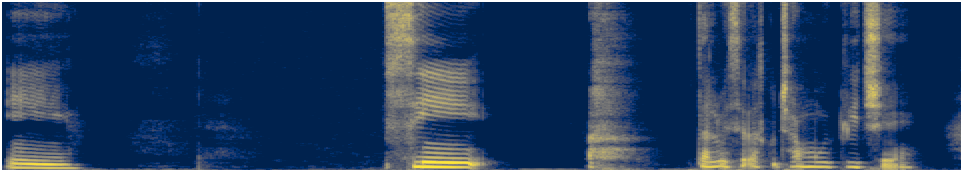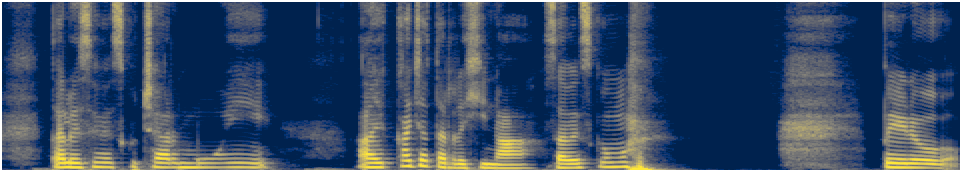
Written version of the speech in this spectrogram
Y si tal vez se va a escuchar muy cliché, tal vez se va a escuchar muy, ay, cállate Regina, ¿sabes cómo? Pero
